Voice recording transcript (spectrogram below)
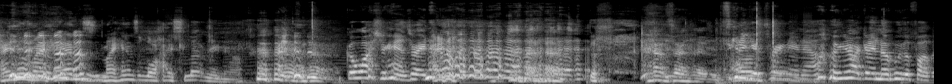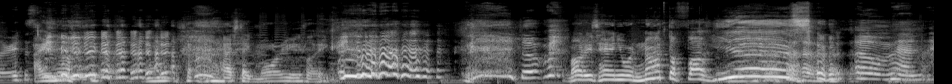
I know my hands, my hands are a little high slut right now. Go wash your hands right now. The f- Hand. It's gonna get pregnant now. You're not gonna know who the father is. I know. Hashtag Maury, like Nope. Maury's hand. You are not the fuck. Yes. Oh man.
